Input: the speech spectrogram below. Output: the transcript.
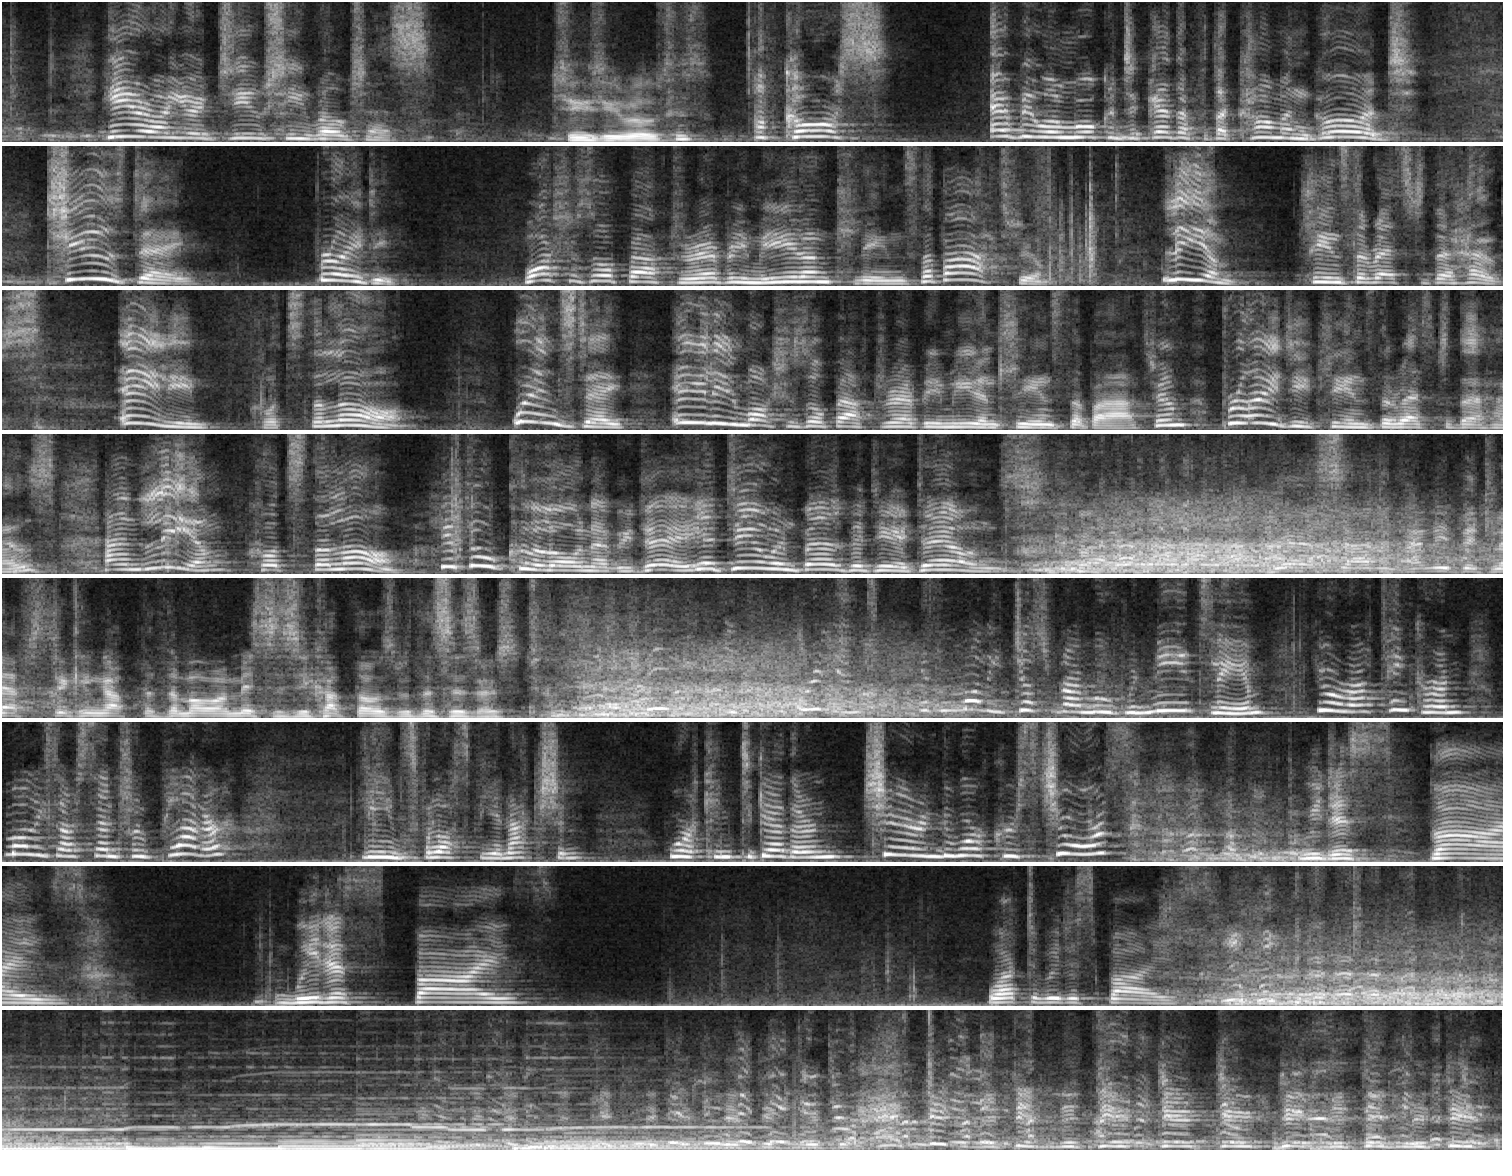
here are your duty rotas. Duty rotas? Of course. Everyone working together for the common good. Tuesday, Bridie washes up after every meal and cleans the bathroom. Liam cleans the rest of the house. Aileen cuts the lawn. Wednesday, Aileen washes up after every meal and cleans the bathroom. Bridie cleans the rest of the house. And Liam cuts the lawn. You don't cut a lawn every day. You do in Belvedere Downs. Yes, and any bit left sticking up that the mower misses, you cut those with the scissors. Brilliant. Isn't Molly just what our movement needs, Liam? You're our thinker and Molly's our central planner. Liam's philosophy in action. Working together and sharing the workers' chores. We despise. We despise. What do we despise?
